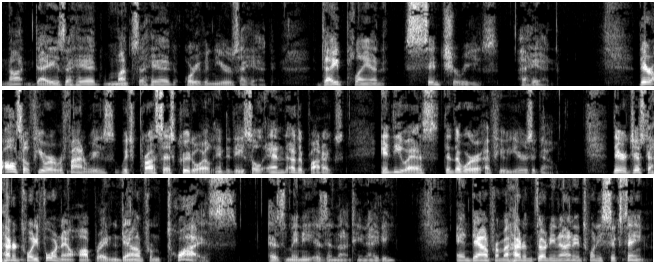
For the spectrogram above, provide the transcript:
not days ahead, months ahead, or even years ahead. They plan centuries ahead. There are also fewer refineries which process crude oil into diesel and other products in the U.S. than there were a few years ago. There are just 124 now operating, down from twice as many as in 1980, and down from 139 in 2016.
